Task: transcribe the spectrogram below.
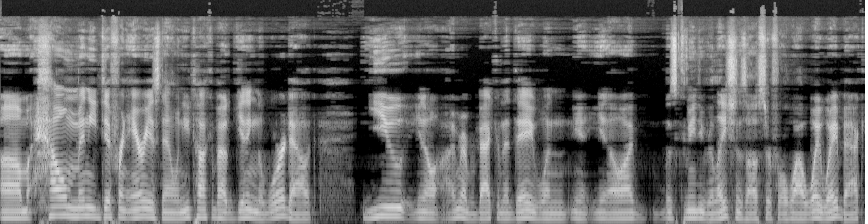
um, how many different areas now, when you talk about getting the word out, you, you know, I remember back in the day when, you know, I was community relations officer for a while, way, way back,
